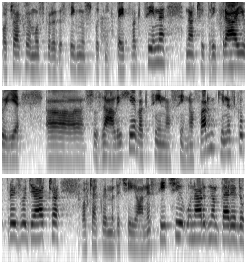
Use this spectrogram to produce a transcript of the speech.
očekujemo uskoro da stigne stignu Sputnik 5 vakcine, znači pri kraju je, su zalihe vakcina Sinopharm, kineskog proizvođača, očekujemo da će i one stići u narednom periodu,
